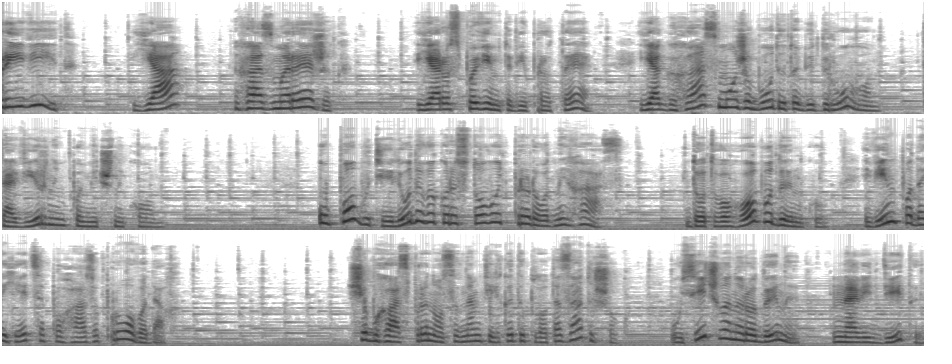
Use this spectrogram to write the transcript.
Привіт! Я газмережик. Я розповім тобі про те, як газ може бути тобі другом та вірним помічником. У побуті люди використовують природний газ. До твого будинку він подається по газопроводах. Щоб газ приносив нам тільки тепло та затишок, усі члени родини, навіть діти,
